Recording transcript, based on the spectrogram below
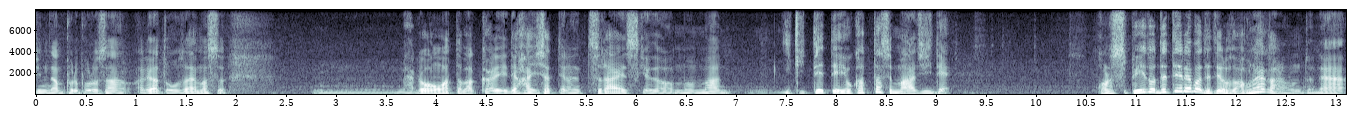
診断プルプルさんありがとうございます。うんまあローン終わったばっかりで廃車っていうのは辛いですけどもうまあ生きててよかったっすよマジで。これスピード出てれば出てるほど危ないからほんとね。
